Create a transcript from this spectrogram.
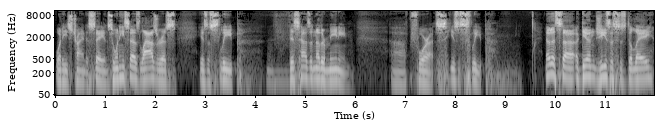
what he's trying to say. And so when he says Lazarus is asleep, this has another meaning uh, for us. He's asleep. Notice uh, again Jesus' delay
